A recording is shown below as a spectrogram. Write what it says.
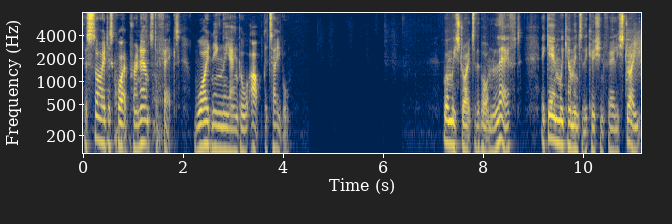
the side has quite a pronounced effect, widening the angle up the table. When we strike to the bottom left, again we come into the cushion fairly straight,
